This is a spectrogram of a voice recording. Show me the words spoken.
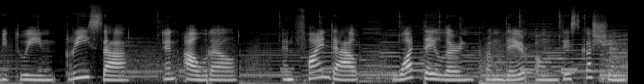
between Risa and Aurel and find out what they learned from their own discussion.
